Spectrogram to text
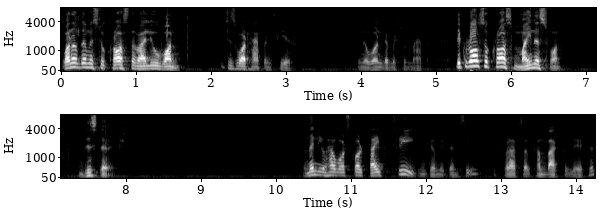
One of them is to cross the value 1 which is what happens here in a one dimensional map they could also cross minus 1 in this direction. And then you have what is called type 3 intermittency which perhaps I will come back to later.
